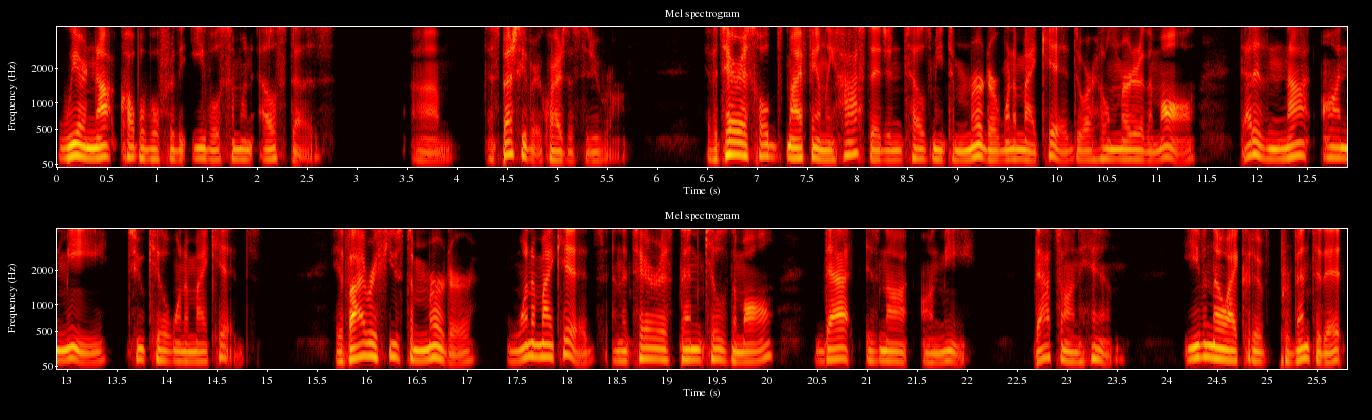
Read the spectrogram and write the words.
We are not culpable for the evil someone else does, um, especially if it requires us to do wrong. If a terrorist holds my family hostage and tells me to murder one of my kids or he'll murder them all, that is not on me to kill one of my kids. If I refuse to murder one of my kids and the terrorist then kills them all, that is not on me. That's on him. Even though I could have prevented it,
